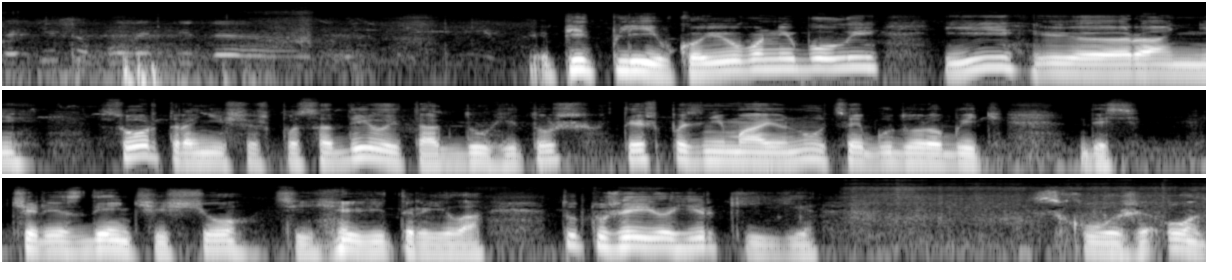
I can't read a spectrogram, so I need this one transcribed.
Це були під Під плівкою вони були і е, ранні. Сорт раніше ж посадили, так, дуги тож теж познімаю. Ну, це буду робити десь через день чи що ці вітрила. Тут уже і огірки є. Схоже. Он,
